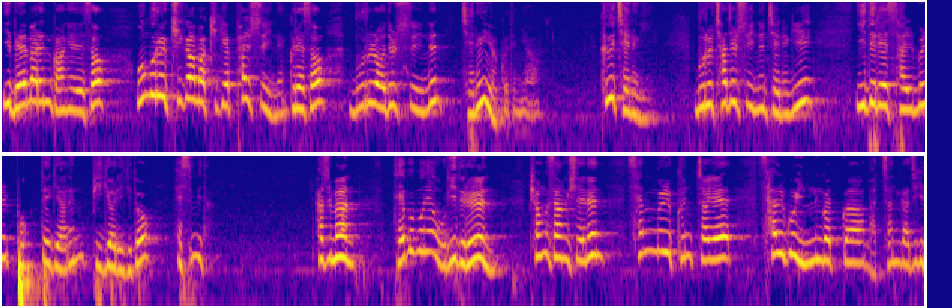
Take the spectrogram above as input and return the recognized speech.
이 메마른 광야에서 우물을 기가 막히게 팔 수 있는 그래서 물을 얻을 수 있는 재능이었거든요. 그 재능이 물을 찾을 수 있는 재능이 이들의 삶을 복되게 하는 비결이기도 했습니다. 하지만 대부분의 우리들은 평상시에는 샘물 근처에 살고 있는 것과 마찬가지이기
